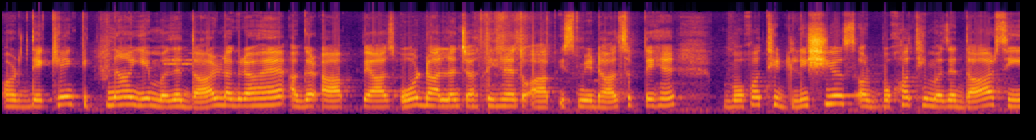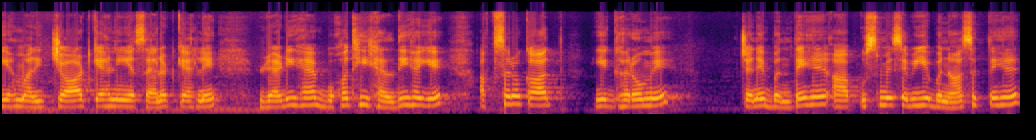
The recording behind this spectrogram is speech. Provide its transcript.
और देखें कितना ये मज़ेदार लग रहा है। अगर आप प्याज और डालना चाहते हैं तो आप इसमें डाल सकते हैं। बहुत ही डिलीशियस और बहुत ही मज़ेदार सी ये हमारी चाट कह लें या सैलड कह लें रेडी है, बहुत ही हेल्दी है ये। अक्सर अवकात ये घरों में चने बनते हैं, आप उसमें से भी ये बना सकते हैं।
